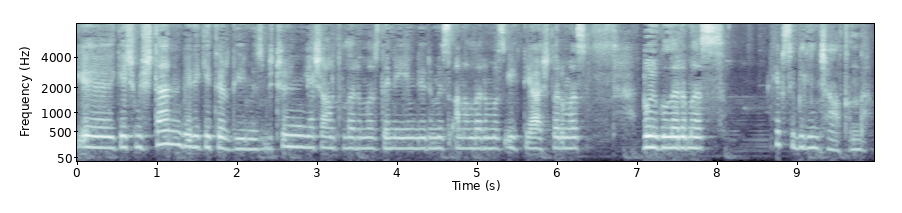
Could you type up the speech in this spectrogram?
e, geçmişten beri getirdiğimiz bütün yaşantılarımız, deneyimlerimiz, anılarımız, ihtiyaçlarımız, duygularımız hepsi bilinç altında.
